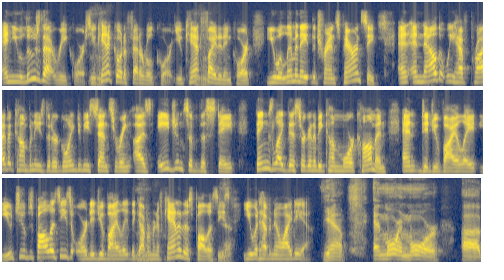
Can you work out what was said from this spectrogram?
and you lose that recourse. You mm-hmm. can't go to federal court. You can't mm-hmm. fight it in court. You eliminate the transparency. And and now that we have private companies that are going to be censoring as agents of the state, things like this are going to become more common. And did you violate YouTube's policies or did you violate the mm-hmm. government of Canada's policies? Yeah. You would have no idea. Yeah. And more and more uh,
